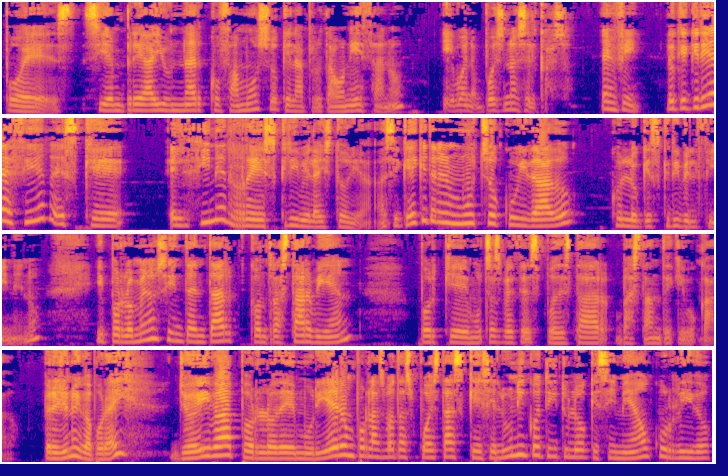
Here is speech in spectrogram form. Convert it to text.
pues siempre hay un narco famoso que la protagoniza, ¿no? Y bueno, pues no es el caso. En fin, lo que quería decir es que el cine reescribe la historia, así que hay que tener mucho cuidado con lo que escribe el cine, ¿no? Y por lo menos intentar contrastar bien, porque muchas veces puede estar bastante equivocado. Pero yo no iba por ahí. Yo iba por lo de Murieron por las botas puestas, que es el único título que se me ha ocurrido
